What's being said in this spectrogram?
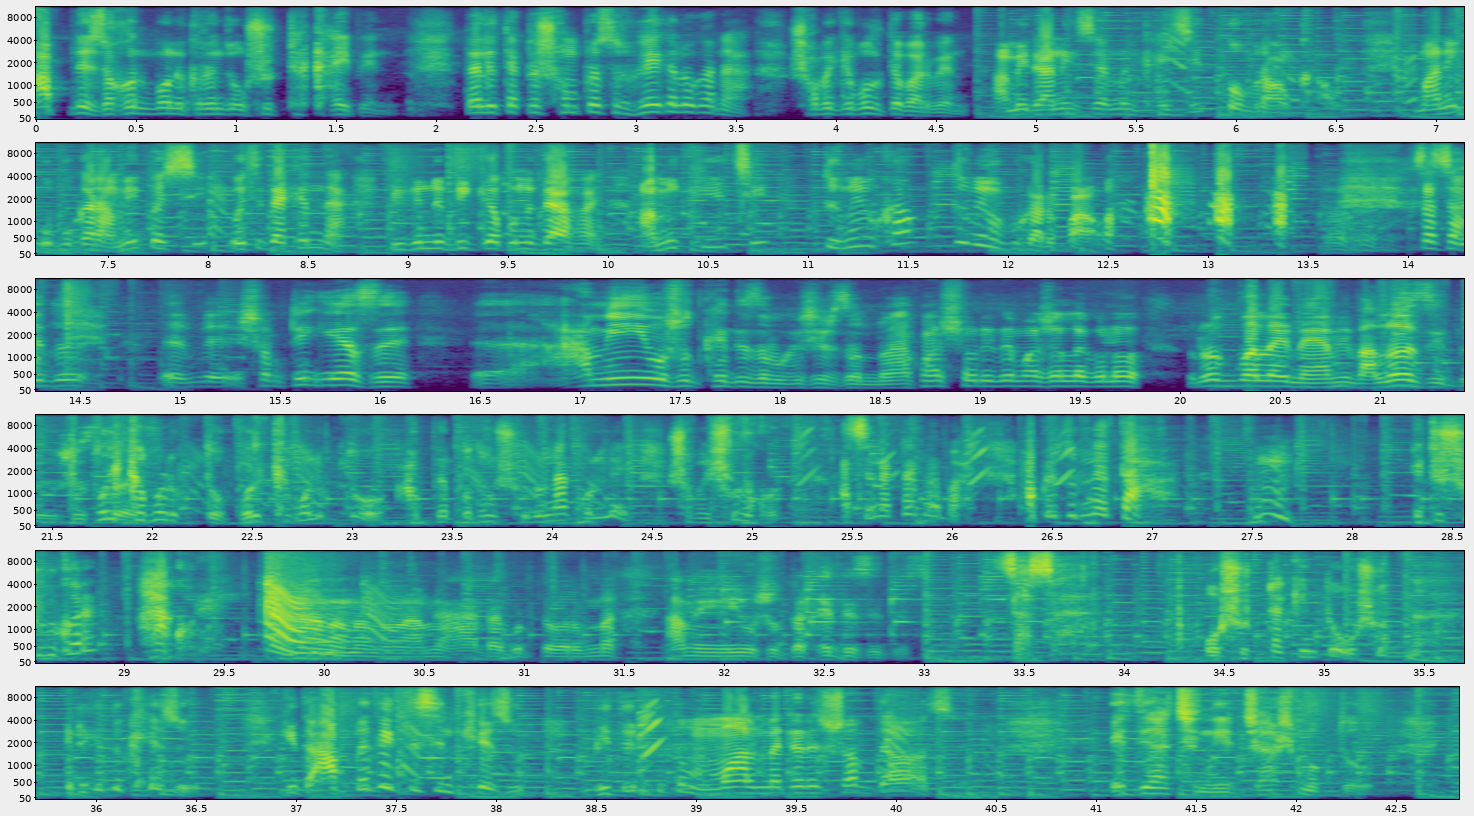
আপনি যখন মনে করেন যে ওষুধটা খাইবেন তাহলে তো একটা সম্প্রচার হয়ে গেল না সবাইকে বলতে পারবেন আমি রানিং চেয়ারম্যান খাইছি তোমরাও খাও। মানে উপকার আমি পাইছি? ওই যে দেখেন না বিভিন্ন বিজ্ঞাপনে দেওয়া হয় আমি খেয়েছি তুমিও খাও তুমি উপকার পাও। চাচা সব ঠিকই আছে। আমি ওষুধ খাইতে যাব কিসের জন্য? আমার শরীরে মাসাল্লাহ কোনো রোগ বালাই নাই আমি ভালো আছি তো পরীক্ষামূলক তো পরীক্ষামূলক তো। আপনি প্রথম শুরু না করলে সবাই শুরু করবে। আছেন একটা ব্যাপার? আপনি তো নেতা। হুম? একটু শুরু করেন হা করেন। না না না না আমি হাঁটা করতে পারব না। আমি এই ওষুধটা খাইতে চাইতেছি। চাচা ওষুধটা কিন্তু ওষুধ না এটা কিন্তু খেজুর। কিন্তু আপনি দেখতেছেন খেজুর ভিতরে কিন্তু মাল ম্যাটারের সব দেওয়া আছে। এতে আছে নির্যাস মুক্ত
